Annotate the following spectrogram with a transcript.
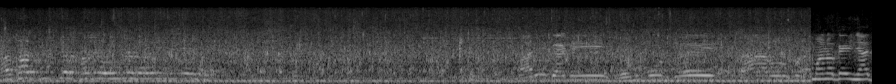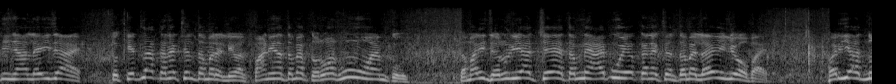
આખા ફૂટના ખાડા ઊંડા આવી ગયા છે. મારી ગાડી જઈ રાણા રોડ ઉપર માનો કે ત્યાંથી ત્યાં લઈ જાય તો કેટલા કનેક્શન તમારે લેવા પાણી પાણીના તમે કરવા શું એમ કહું? તમારી જરૂરિયાત છે, તમને આપ્યું એક કનેક્શન તમે લઈ લ્યો ભાઈ. ફરિયાદ ન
